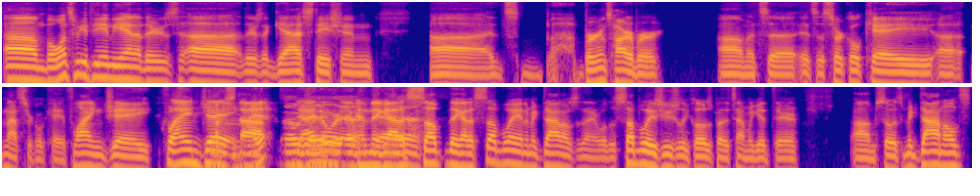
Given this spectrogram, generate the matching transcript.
Um, but once we get to Indiana, there's uh there's a gas station. Uh, it's Burns Harbor. Um, it's a it's a Circle K, uh, not Circle K, Flying J, flying j Stop. I, I Okay, know where yeah. and they got at. a sub they got a subway and a mcdonald's in there well the subway is usually closed by the time we get there um so it's mcdonald's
